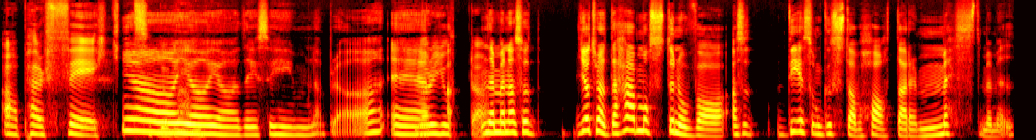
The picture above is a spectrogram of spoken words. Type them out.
Ja perfekt Ja, gumman. ja, ja, det är så himla bra. Eh, Vad har du gjort då? Nej men alltså, jag tror att det här måste nog vara, alltså det som Gustav hatar mest med mig.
